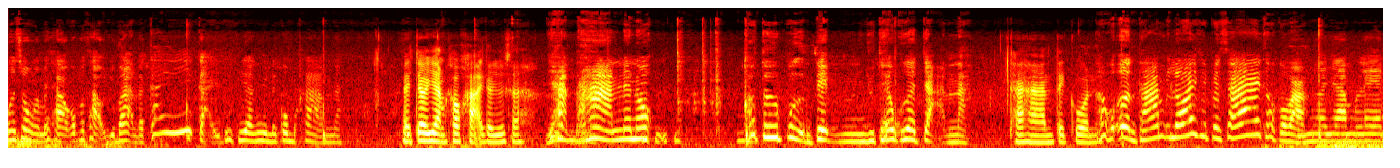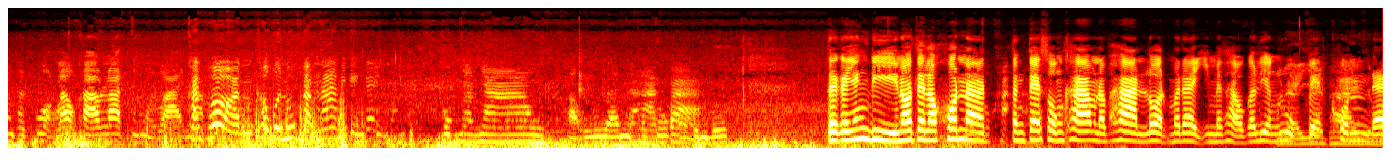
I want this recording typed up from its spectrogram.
มื้อช่วงนั้นไปเฒ่าก็ไปเฒ่าอยู่บ้านแต่ไก่ไก่ที่เที่ยงอยู่ในกรมคามนะ แล้วเจ้ายันเขาขาเจ้าอยู่ซะญาติทหารเลยเนาะเขาตื้อปืนเต็มอยู่แถวเครือจานน่ะ ทหารแต่ก่อนเขาก็เอิ้นถามอีร้อยสิไปซ้ายเขาก็ว่าเนื้อยามแรงถ้าพวกเหล้าขาวลาดตึงหวายคันพ่ออันเขาเบิ่นุกดำหน้าไม่เก่งๆผมยาวเขาเรือนเขาจุกเป็นเบิกแต่ก็ยังดีเนาะแต่ละคนน่ะตั้งแต่สงครามน่ะผ่านรอดมาได้อีแม่เฒ่าก็เลี้ยงลูกแปดคนได้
